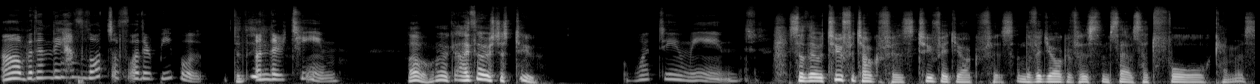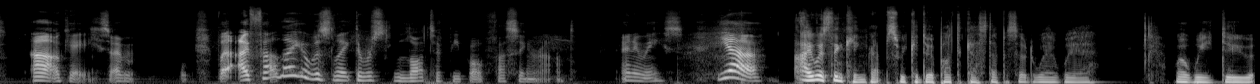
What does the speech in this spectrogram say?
Oh, but then they have lots of other people on their team. oh, okay. I thought it was just two. What do you mean? So there were two photographers, two videographers, and the videographers themselves had four cameras. Ah, okay. So I'm, but I felt like it was like there was lots of people fussing around. Anyways, yeah, I was thinking perhaps we could do a podcast episode where we're where we do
